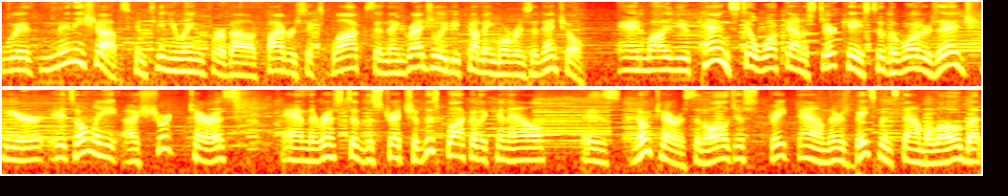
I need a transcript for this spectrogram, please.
with many shops continuing for about five or six blocks and then gradually becoming more residential. And while you can still walk down a staircase to the water's edge here, it's only a short terrace, and the rest of the stretch of this block of the canal is no terrace at all, just straight down. There's basements down below, but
